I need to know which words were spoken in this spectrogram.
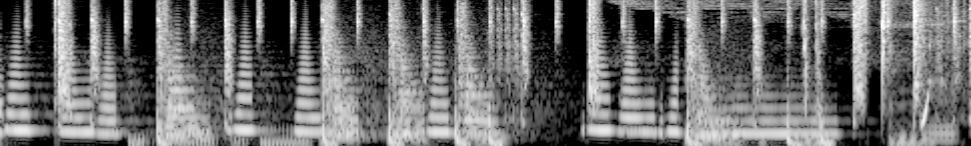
Thank you.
